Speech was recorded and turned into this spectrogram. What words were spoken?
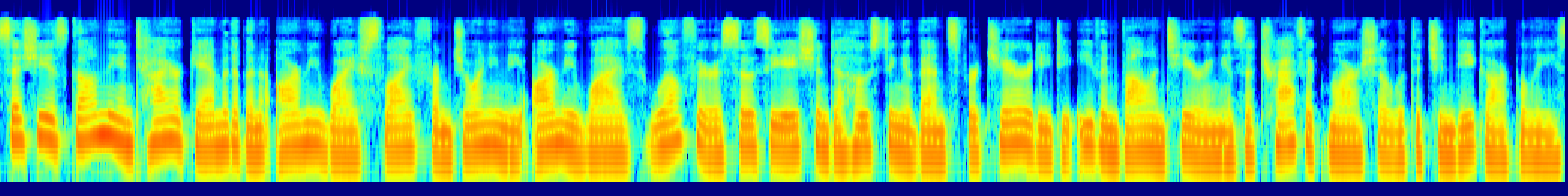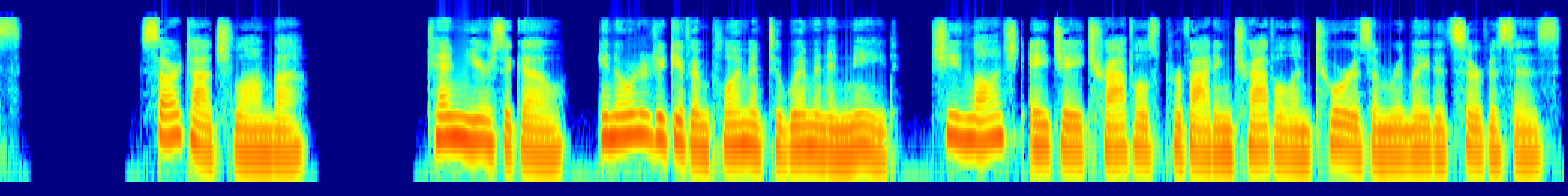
says she has gone the entire gamut of an Army wife's life from joining the Army Wives Welfare Association to hosting events for charity to even volunteering as a traffic marshal with the Chandigarh police. Sartaj Lamba. Ten years ago, in order to give employment to women in need, she launched AJ Travels providing travel and tourism related services.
